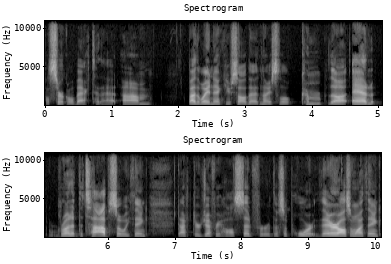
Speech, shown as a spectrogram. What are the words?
we'll circle back to that. Um, by the way, Nick, you saw that nice little com- uh, ad run at the top, so we thank Dr. Jeffrey Halstead for the support there. Also, want to thank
